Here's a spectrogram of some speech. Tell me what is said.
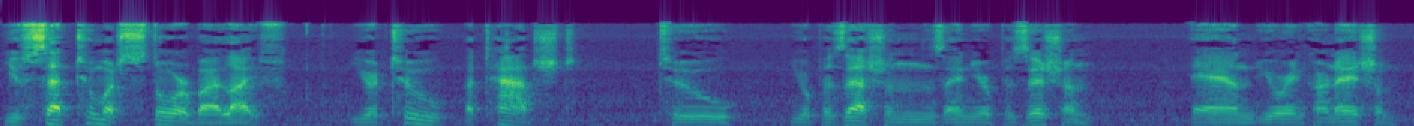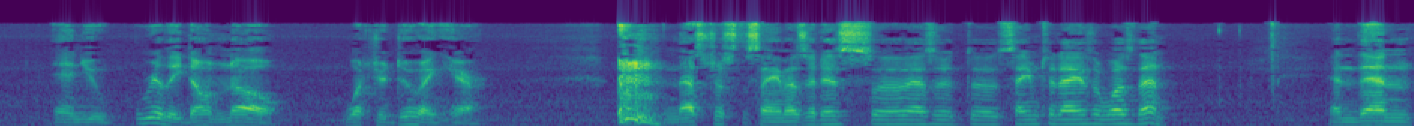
you set too much store by life. You're too attached to your possessions and your position and your incarnation, and you really don't know what you're doing here. and that's just the same as it is, uh, as it uh, same today as it was then. And then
